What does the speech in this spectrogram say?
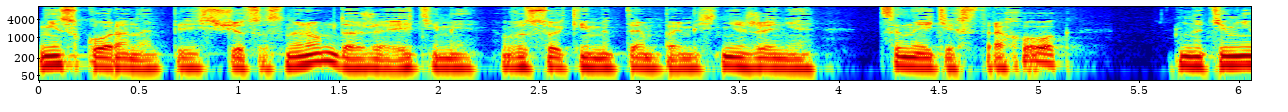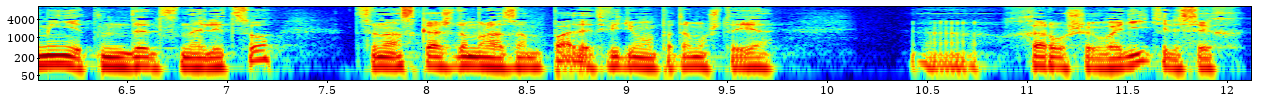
не скоро она пересечется с нулем, даже этими высокими темпами снижения цены этих страховок. Но, тем не менее, тенденция на лицо. Цена с каждым разом падает, видимо, потому что я э, хороший водитель с их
